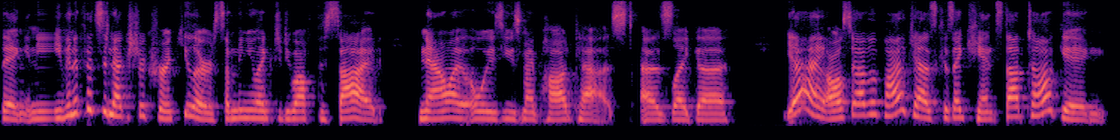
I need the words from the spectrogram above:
thing. And even if it's an extracurricular, something you like to do off the side, now I always use my podcast as like a, yeah, I also have a podcast because I can't stop talking.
